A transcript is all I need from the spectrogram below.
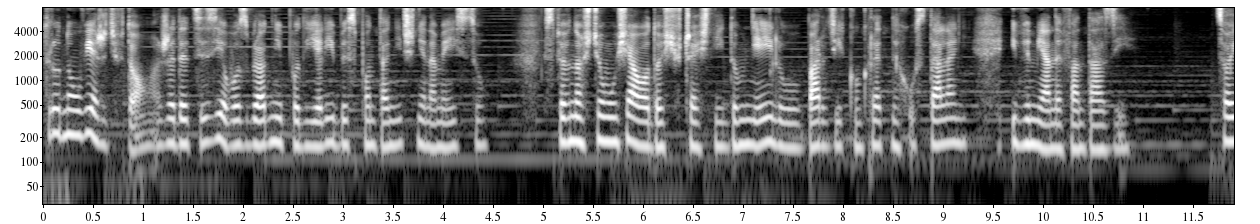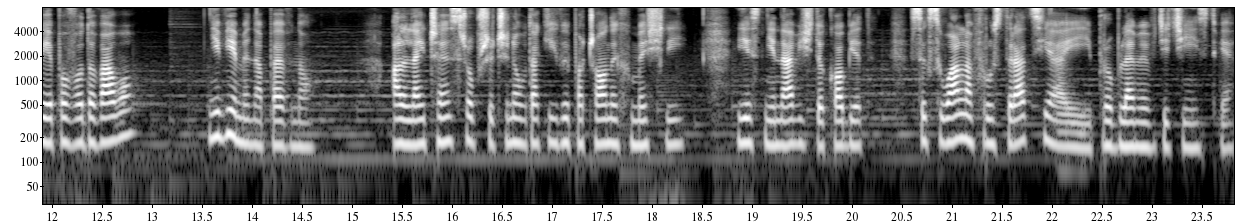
trudno uwierzyć w to, że decyzję o zbrodni podjęliby spontanicznie na miejscu. Z pewnością musiało dojść wcześniej do mniej lub bardziej konkretnych ustaleń i wymiany fantazji. Co je powodowało? Nie wiemy na pewno, ale najczęstszą przyczyną takich wypaczonych myśli jest nienawiść do kobiet, seksualna frustracja i problemy w dzieciństwie.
